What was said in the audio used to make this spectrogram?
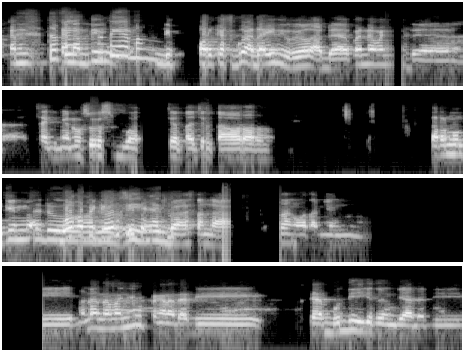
Kan, tapi, kan nanti tapi emang... di podcast gue ada ini real ada apa namanya? Ada segmen khusus buat cerita-cerita horor. Ntar mungkin gue kepikiran sih iya. pengen bahas tangga orang-orang yang di mana namanya pengen ada di Setia Budi gitu yang dia ada di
